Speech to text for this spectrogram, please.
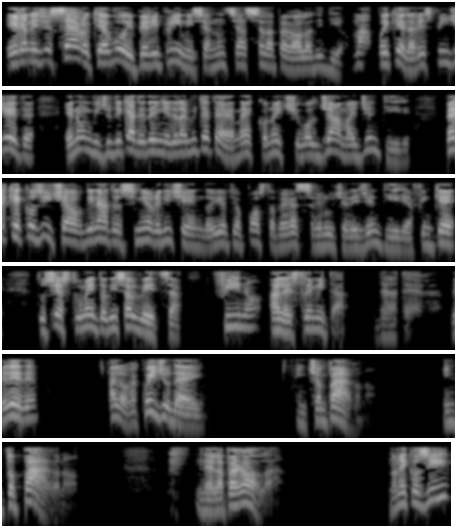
era necessario che a voi per i primi si annunziasse la parola di Dio, ma poiché la respingete e non vi giudicate degni della vita eterna, ecco noi ci volgiamo ai gentili, perché così ci ha ordinato il Signore dicendo, io ti ho posto per essere luce dei gentili, affinché tu sia strumento di salvezza fino all'estremità della terra. Vedete? Allora, quei giudei inciamparono, intopparono, nella parola. Non è così?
